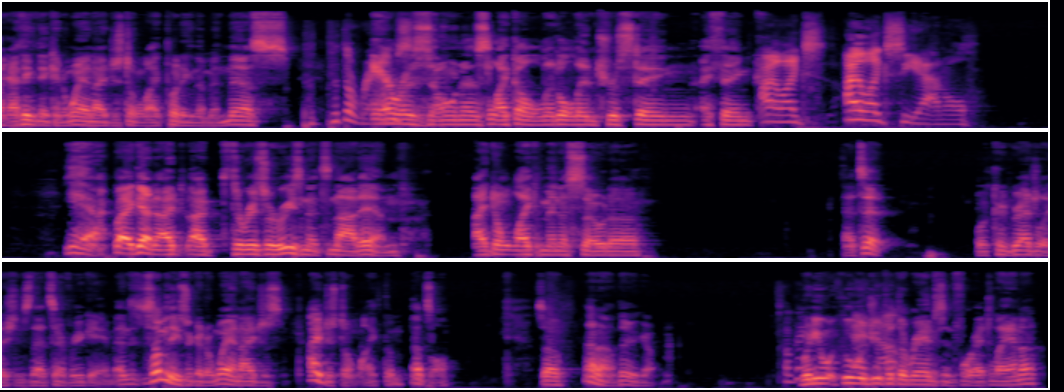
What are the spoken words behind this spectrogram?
Like, I think they can win. I just don't like putting them in this. Put, put the Rams. in. Arizona's like a little interesting, I think. I like I like Seattle. Yeah. But again, I, I, there is a reason it's not in. I don't like Minnesota. That's it. Well, congratulations. That's every game. And some of these are going to win. I just, I just don't like them. That's all. So, I don't know. There you go. Okay. What do you, who would you put the uh, Rams in for? Atlanta?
